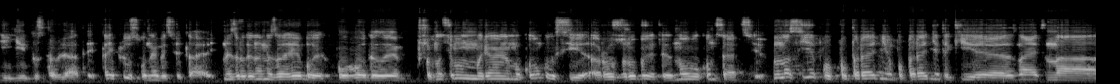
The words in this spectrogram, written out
їх доставляти. Та й плюс вони вицвітають. Ми з родинами загиблих погодили, щоб на цьому меморіальному комплексі розробити нову концепцію. У нас є по- попередньо попередні такі, знаєте, на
